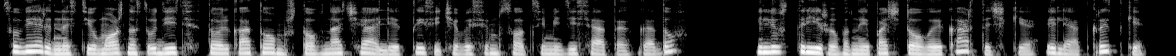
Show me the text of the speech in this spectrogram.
С уверенностью можно судить только о том, что в начале 1870-х годов иллюстрированные почтовые карточки или открытки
